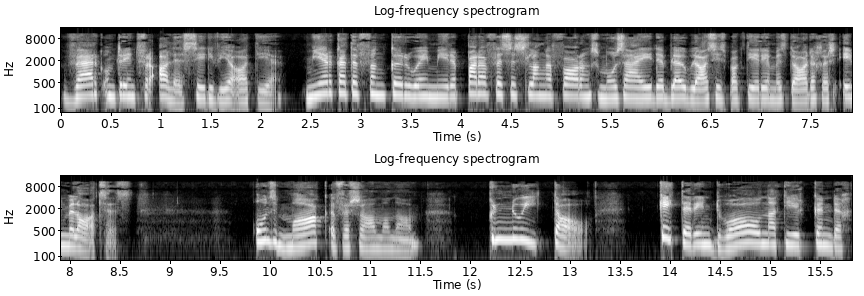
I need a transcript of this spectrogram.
werk omtrent vir alles, sê die WAT. Meerkatte, vinke, rooi mure, paddavisse, slange, varings, mosse, heide, blou blaasies, bakterieë, misdadigers en melaatses. Ons maak 'n versamelnaam. Knoeitaal. Ketter en dwaal natuurkundig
